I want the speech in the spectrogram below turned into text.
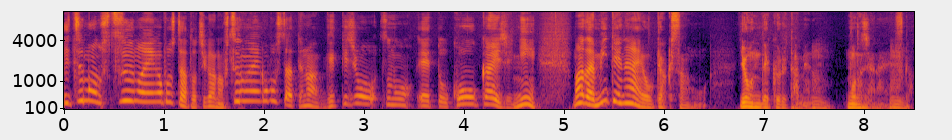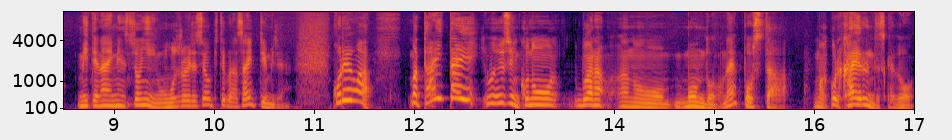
いつも普通の映画ポスターと違うのは普通の映画ポスターっていうのは劇場その、えーと公開時にまだ見てないお客さんを呼んでくるためのものじゃないですか、うん、見てない人に面白いですよ来てくださいっていう意味じゃない。これは、まあ、大体要するにこのあのモンドのねポスターまあ、これ買えるんですけど、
